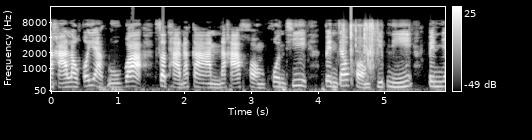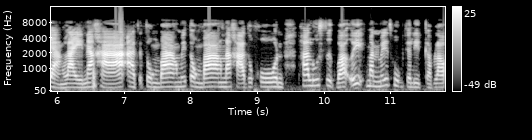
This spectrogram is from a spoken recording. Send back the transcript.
นะคะ เราก็อยากรู้ว่าสถานการณ์นะคะของคนที่เป็นเจ้าของคลิปนี้เป็นอย่างไรนะคะ อาจจะตรงบ้างไม่ตรงบ้างนะคะ ทุกคนถ้ารู้สึกว่า เอ้ย มันไม่ถูกจริตกับเรา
